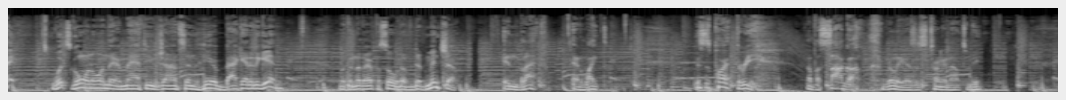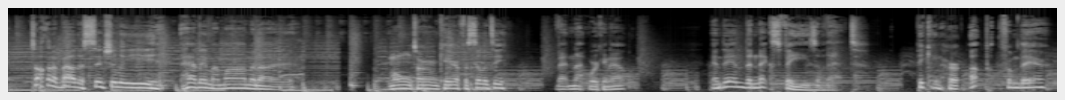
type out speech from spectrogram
Hey, what's going on there? Matthew Johnson here, back at it again with another episode of Dementia in Black and White. This is part three of a saga, really, as it's turning out to be. Talking about essentially having my mom in a long term care facility, that not working out. And then the next phase of that, picking her up from there.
